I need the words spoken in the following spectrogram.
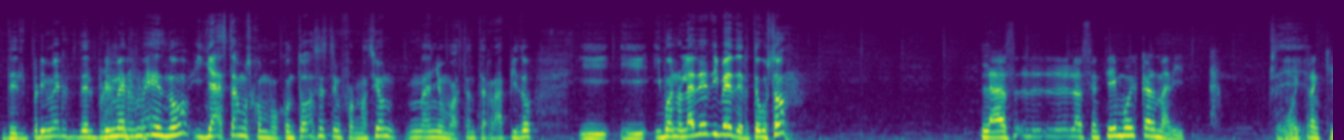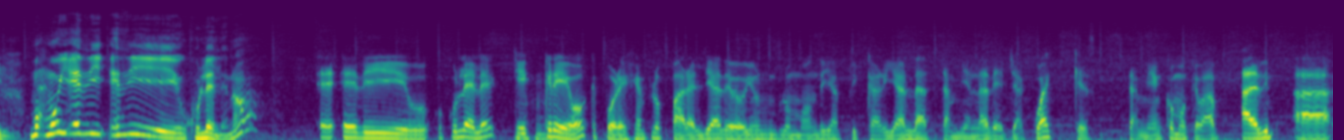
del primer, del primer mes, ¿no? Y ya estamos como con toda esta información, un año bastante rápido. Y, y- y bueno, la de Eddie Vedder, ¿te gustó? Las, las sentí muy calmaditas, Sí. muy tranquilitas. Mu- Muy Eddie, Eddie Ukulele, ¿no? Eh, Eddie Ukulele, que creo que por ejemplo para el día de hoy un Blue Monday aplicaría la, también la de Jack White, que es también como que va a- a-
